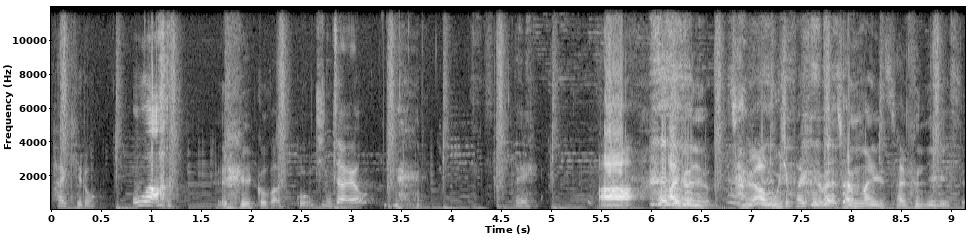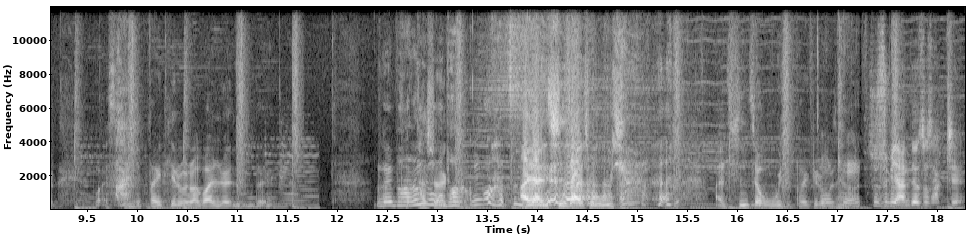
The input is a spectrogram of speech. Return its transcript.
58kg 우와, 일 것 같고 진짜요? 네. 아 아니요 아니요 잘못 아 58kg 잘못 얘기 잘못 얘기했어요 48kg라고 하려 했는데 내 반응 다시 보고? 바꾼 것 같은데. 아니 아니 진짜 저 50. 아 진짜 58kg로 오케이. 생각. 수습이 안 돼서 삭제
